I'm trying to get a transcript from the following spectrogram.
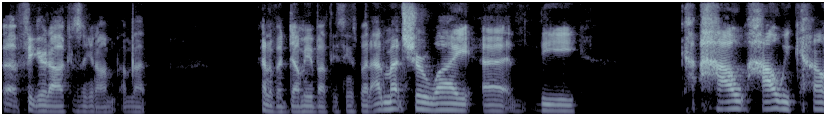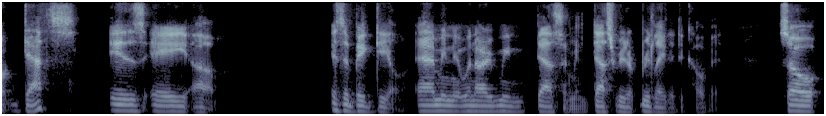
uh, figure it out because you know I'm, I'm not kind of a dummy about these things but i'm not sure why uh the how how we count deaths is a um is a big deal. I mean when i mean deaths i mean deaths re- related to covid. So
